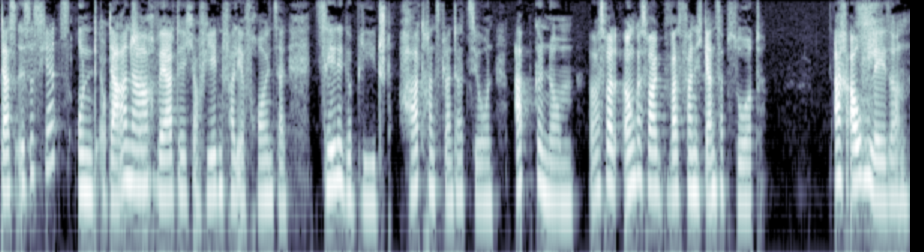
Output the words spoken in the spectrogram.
das ist es jetzt. Und Oh danach ja. werde ich auf jeden Fall ihr Freund sein. Zähne gebleached, Haartransplantation, abgenommen. Was war, irgendwas war, was fand ich ganz absurd. Ach, Augenlasern.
